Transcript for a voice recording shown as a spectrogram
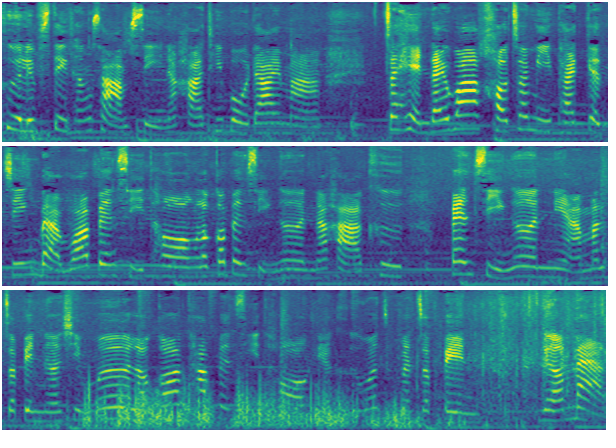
คือลิปสติกทั้ง 3 สีนะคะที่โบได้มา จะเห็นได้ว่าเขาจะมีแพคเกจจิ้งแบบว่าเป็นสีทองแล้วก็เป็นสีเงินนะคะ คือเป็นสีเงินเนี่ยมันจะเป็นเนื้อชิมเมอร์ แล้วก็ถ้าเป็นสีทองเนี่ยคือว่ามันจะเป็นเนื้อแมต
